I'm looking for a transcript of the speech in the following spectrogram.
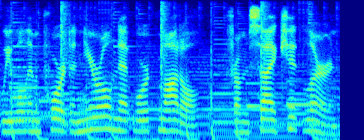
We will import a neural network model, from scikit-learn.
